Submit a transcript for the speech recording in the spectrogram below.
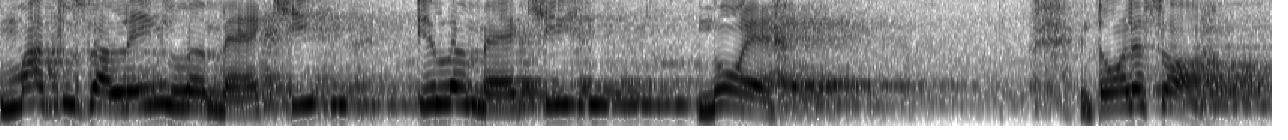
Matusalém Lameque e Lameque Noé. Então olha só,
